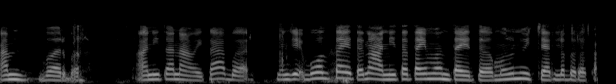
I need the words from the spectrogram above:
आम बरं बरं. अनिता नाव आहे का? बरं. म्हणजे बोलता येतं ना अनिता ताई म्हणता येतं. म्हणून विचारलं बरं का?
